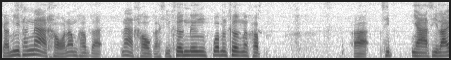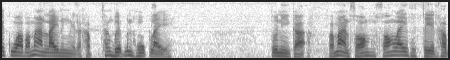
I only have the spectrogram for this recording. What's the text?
ก็มีทั้งหน้าเขานํครับกับ หน้าเขากับสีเครื่องหนึงว่ามันเครื่องนะครับ อ่าสิหญ้าสีร้ายกลัวาประมาณไรหนึ่งเนี่ยแหละครับทั้งเบิดมันหกไรตัวนี้กะประมาณสองสองไรเศษครับ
